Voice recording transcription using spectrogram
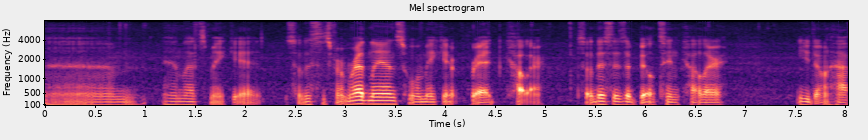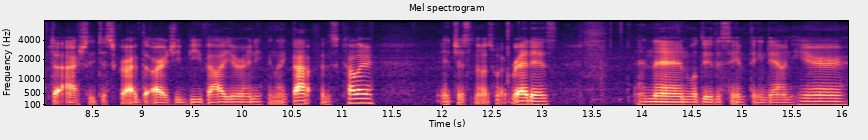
Um, and let's make it, so this is from Redland, so we'll make it red color. So this is a built-in color you don't have to actually describe the RGB value or anything like that for this color. It just knows what red is. And then we'll do the same thing down here.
